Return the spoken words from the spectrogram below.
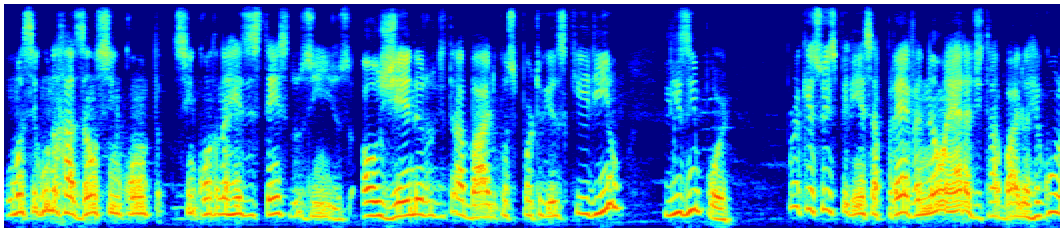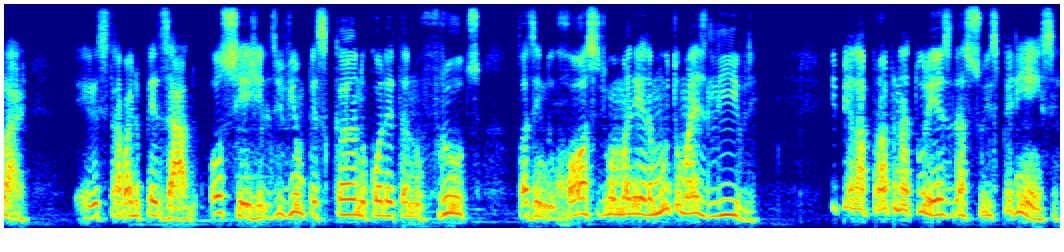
Uma segunda razão se encontra, se encontra na resistência dos índios ao gênero de trabalho que os portugueses queriam lhes impor, porque sua experiência prévia não era de trabalho regular, esse trabalho pesado, ou seja, eles viviam pescando, coletando frutos, fazendo roça de uma maneira muito mais livre e pela própria natureza da sua experiência.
